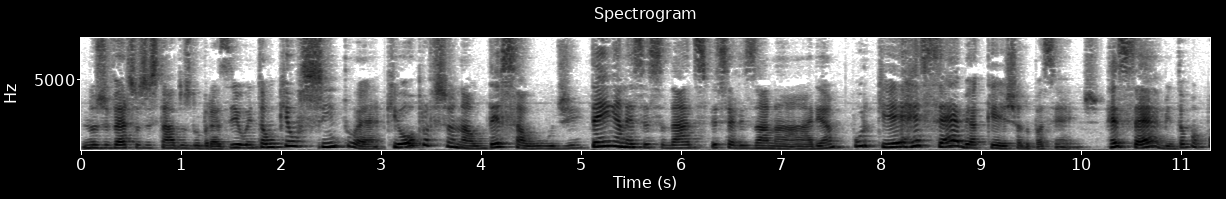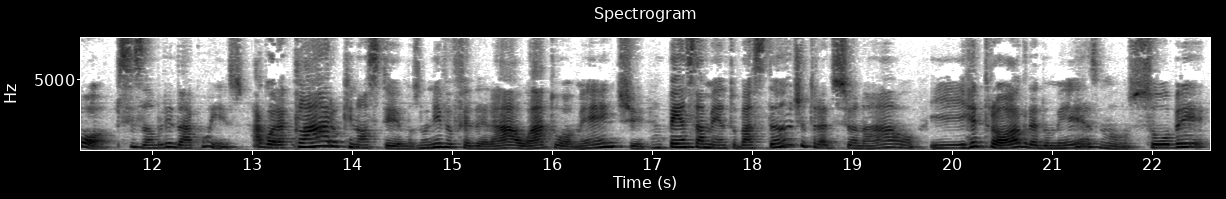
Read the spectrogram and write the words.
nos diversos estados do Brasil. Então, o que eu sinto é que o profissional de saúde tem a necessidade de especializar na área porque recebe a queixa do paciente. Recebe. Então, pô, precisamos lidar com isso. Agora, claro que nós temos no nível federal, atualmente, um pensamento bastante tradicional e retrógrado mesmo sobre,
